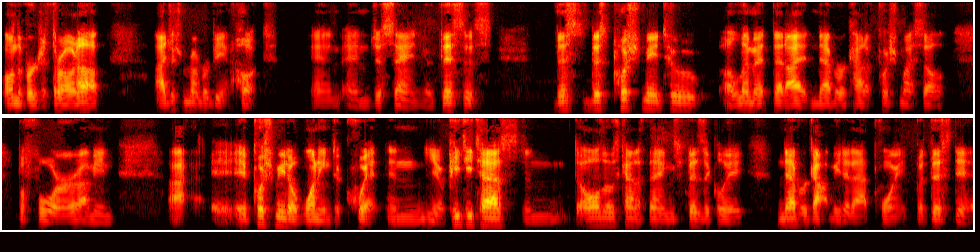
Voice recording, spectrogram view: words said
on the verge of throwing up. I just remember being hooked and and just saying, you know, this is this this pushed me to a limit that I had never kind of pushed myself before. I mean, I, it pushed me to wanting to quit. And you know, PT tests and all those kind of things physically never got me to that point, but this did.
